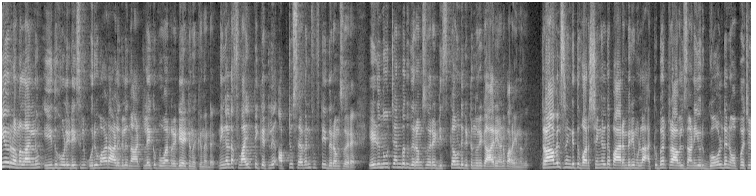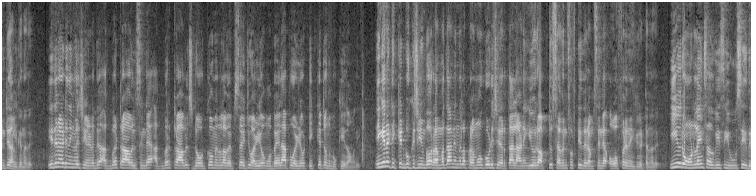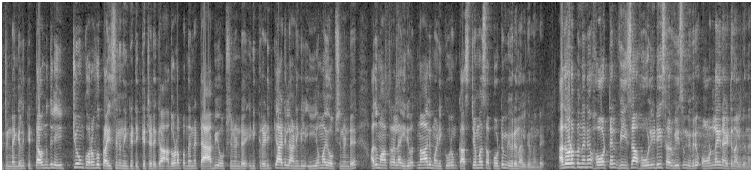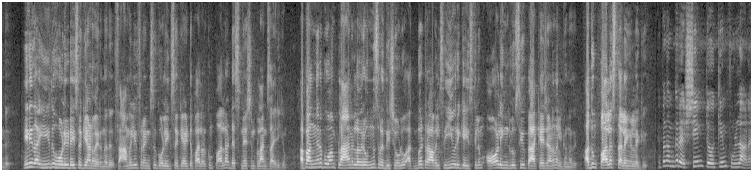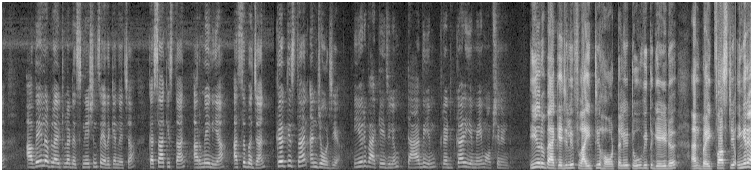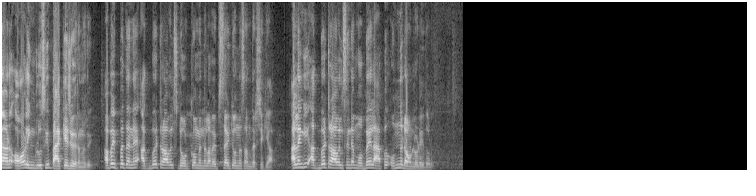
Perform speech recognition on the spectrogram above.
ഈ ഒരു റമദാനിലും ഈദ് ഹോളിഡേയ്സിലും ഒരുപാട് ആളുകൾ നാട്ടിലേക്ക് പോകാൻ റെഡി ആയിട്ട് നിൽക്കുന്നുണ്ട്. നിങ്ങളുടെ ഫ്ലൈറ്റ് ടിക്കറ്റിൽ up to seven fifty dirhams വരെ എഴുന്നൂറ്റൻപത് ദിറംസ് വരെ ഡിസ്കൗണ്ട് കിട്ടുന്ന ഒരു കാര്യമാണ് പറയുന്നത്. ട്രാവൽസ് രംഗത്ത് വർഷങ്ങളുടെ പാരമ്പര്യമുള്ള അക്ബർ ട്രാവൽസ് ആണ് ഈ ഒരു ഗോൾഡൻ ഓപ്പർച്യൂണിറ്റി നൽകുന്നത്. ഇതിനായിട്ട് നിങ്ങൾ ചെയ്യേണ്ടത് അക്ബർ ട്രാവൽസിന്റെ അക്ബർ ട്രാവൽസ് ഡോട്ട് കോം എന്നുള്ള വെബ്സൈറ്റ് വഴിയോ മൊബൈൽ ആപ്പ് വഴിയോ ടിക്കറ്റ് ഒന്ന് ബുക്ക് ചെയ്താൽ മതി. ഇങ്ങനെ ടിക്കറ്റ് ബുക്ക് ചെയ്യുമ്പോൾ റമദാൻ എന്നുള്ള പ്രൊമോ കോഡ് ചേർത്താലാണ് ഈ ഒരു അപ് ടു സെവൻ ഫിഫ്റ്റി ദിറംസിന്റെ ഓഫർ നിങ്ങൾക്ക് കിട്ടുന്നത്. ഈ ഒരു ഓൺലൈൻ സർവീസ് യൂസ് ചെയ്തിട്ടുണ്ടെങ്കിൽ കിട്ടാവുന്നതിൽ ഏറ്റവും കുറവ് പ്രൈസിന് നിങ്ങൾക്ക് ടിക്കറ്റ് എടുക്കുക അതോടൊപ്പം തന്നെ ടാബി ഓപ്ഷൻ ഉണ്ട്. ഇനി ക്രെഡിറ്റ് കാർഡിലാണെങ്കിൽ ഇ എം ഐ ഓപ്ഷൻ ഉണ്ട്. അതുമാത്രമല്ല ഇരുപത്തിനാല് മണിക്കൂറും കസ്റ്റമർ സപ്പോർട്ടും ഇവർ നൽകുന്നുണ്ട്. അതോടൊപ്പം തന്നെ ഹോട്ടൽ വിസ ഹോളിഡേ സർവീസും ഇവർ ഓൺലൈനായിട്ട് നൽകുന്നുണ്ട്. ഇനി ഇതാ ഈദ് ഹോളിഡേയ്സ് ഒക്കെയാണ് വരുന്നത്. ഫാമിലി ഫ്രണ്ട്സ് കൊളീഗ്സ് ഒക്കെ ആയിട്ട് പലർക്കും പല ഡെസ്റ്റിനേഷൻ പ്ലാൻസ് ആയിരിക്കും. അപ്പോൾ അങ്ങനെ പോകാൻ പ്ലാൻ ഉള്ളവർ ഒന്ന് ശ്രദ്ധിച്ചോളൂ. അക്ബർ ട്രാവൽസ് ഈ ഒരു കേസിലും ഓൾ ഇൻക്ലൂസീവ് പാക്കേജ് ആണ് നൽകുന്നത്. അതും പല സ്ഥലങ്ങളിലേക്ക്. ഇപ്പൊ നമുക്ക് റഷ്യയും ഫുൾ ആണ്. അവൈലബിൾ ആയിട്ടുള്ള ഡെസ്റ്റിനേഷൻസ് ഏതൊക്കെയാന്ന് വെച്ചാൽ Kazakhstan Armenia Azerbaijan Kyrgyzstan and Georgia. ഈ ഒരു പാക്കേജിലും ടാബിയും ക്രെഡിറ്റ് കാർഡ് ഇ എം ഐയും ഓപ്ഷൻ ഉണ്ട്. ഈ ഒരു പാക്കേജിൽ flight hotel tour with guide and breakfast ഇങ്ങനെയാണ് ഓൾ ഇൻക്ലൂസീവ് പാക്കേജ് വരുന്നത്. അപ്പോൾ ഇപ്പോൾ തന്നെ അക്ബർ ട്രാവൽസ് ഡോട്ട് കോം എന്നുള്ള വെബ്സൈറ്റ് ഒന്ന് സന്ദർശിക്കുക. അല്ലെങ്കിൽ അക്ബർ ട്രാവൽസിന്റെ മൊബൈൽ ആപ്പ് ഒന്ന് ഡൗൺലോഡ് ചെയ്തോളൂ.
